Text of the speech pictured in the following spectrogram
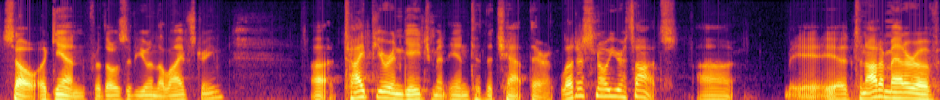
So, again, for those of you in the live stream, uh, type your engagement into the chat there. Let us know your thoughts. It's not a matter of,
